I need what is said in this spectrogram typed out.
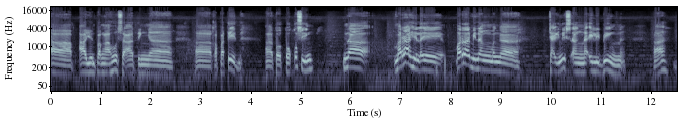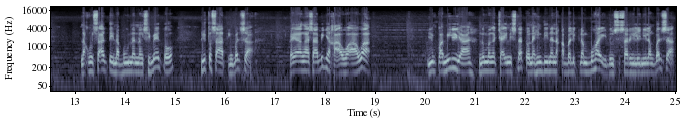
ah, ayon pa nga ho sa ating ah, ah, kapatid ah, Toto Kusing na marahil ay marami ng mga Chinese ang nailibing ha, na kung saan tinabunan ng simento dito sa ating bansa. Kaya nga sabi niya, kaawa-awa yung pamilya ng mga Chinese na to na hindi na nakabalik ng buhay doon sa sarili nilang bansa.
